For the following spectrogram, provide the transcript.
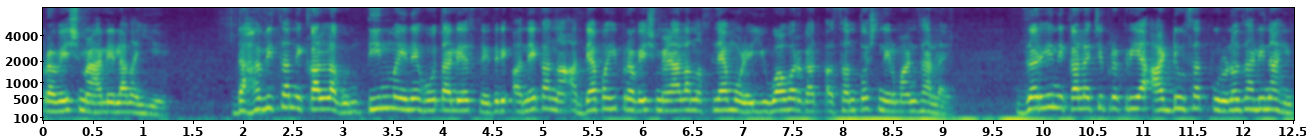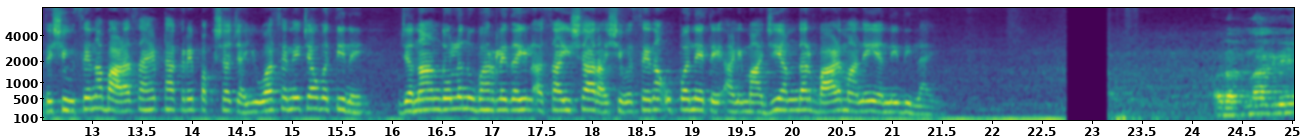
प्रवेश मिळालेला नाही आहे दहावीचा निकाल लागून तीन महिने होत आले असले तरी अनेकांना अद्यापही प्रवेश मिळाला नसल्यामुळे युवा वर्गात असंतोष निर्माण झाला आहे जर ही निकालाची प्रक्रिया आठ दिवसात पूर्ण झाली नाही तर शिवसेना बाळासाहेब ठाकरे पक्षाच्या युवासेनेच्या वतीने जनआंदोलन उभारले जाईल असा इशारा शिवसेना उपनेते आणि माजी आमदार बाळ माने यांनी दिला आहे रत्नागिरी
